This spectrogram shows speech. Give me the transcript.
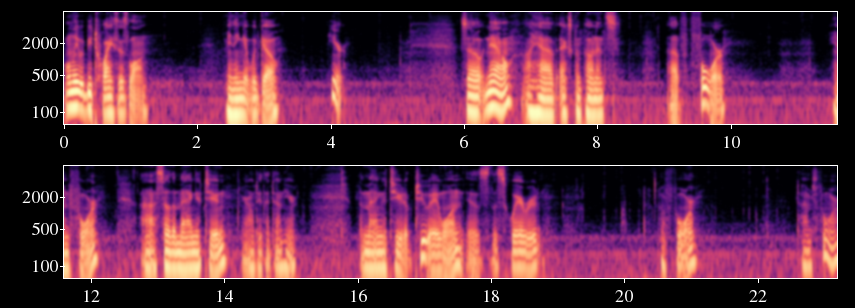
only it would be twice as long, meaning it would go here. So now I have x components of 4 and 4. Uh, so the magnitude, here I'll do that down here, the magnitude of 2a1 is the square root of 4 times 4,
